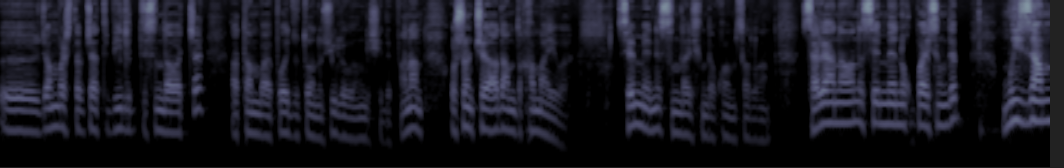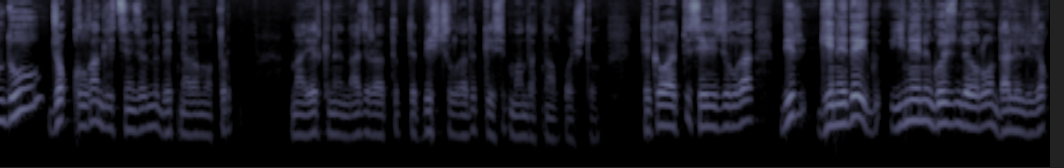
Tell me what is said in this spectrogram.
э, жамбаштап жатып бийликти сындап атчы атамбаев ой дутоону сүйлөгөн киши деп. Анан ошончо адамды камайбы сен мени сындайсың деп кой мисалы салянованы сен мени укпайсың деп мыйзамдуу жок кылган лицензияны бетине кармап туруп мына эркинен ажыратып деп беш жылга деп кесип мандатын алып коюшту текебаевди сегиз жылга бир кенедейийненин көзүндөй болгон далили жок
